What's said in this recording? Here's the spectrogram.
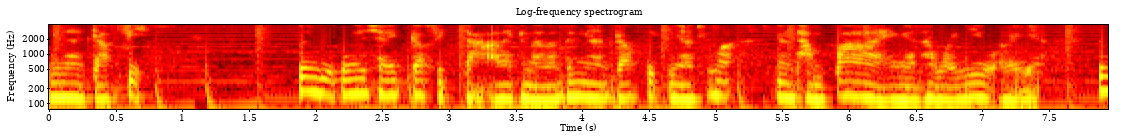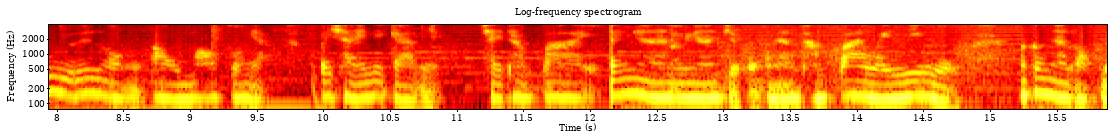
ำงานกราฟิกซึ่งวิวก็ไม่ใช้กราฟิกจ๋าอะไรขนาดนั้นเป็นงานกราฟิกงานที่ว่างานทำป้ายงานทำไวนิลอะไรเงี้ยซึ่งวิวได้ลองเอาเมาส์ตัวเนี้ยไปใช้ในการใช้ทำป้ายใช้งานงานเกี่ยวกับงานทำป้ายไวนิล แล้วก็งานออกแบ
